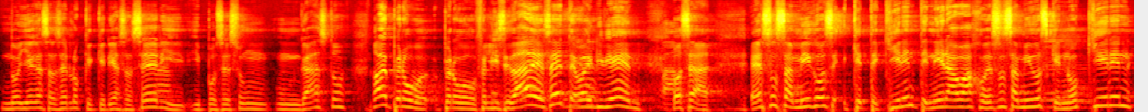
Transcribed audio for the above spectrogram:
no llegas a hacer lo que querías hacer y, pues es un, un, gasto? Ay, pero, pero felicidades, ¿eh? Te va a ir bien. O sea, esos amigos que te quieren tener abajo, esos amigos que no quieren,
